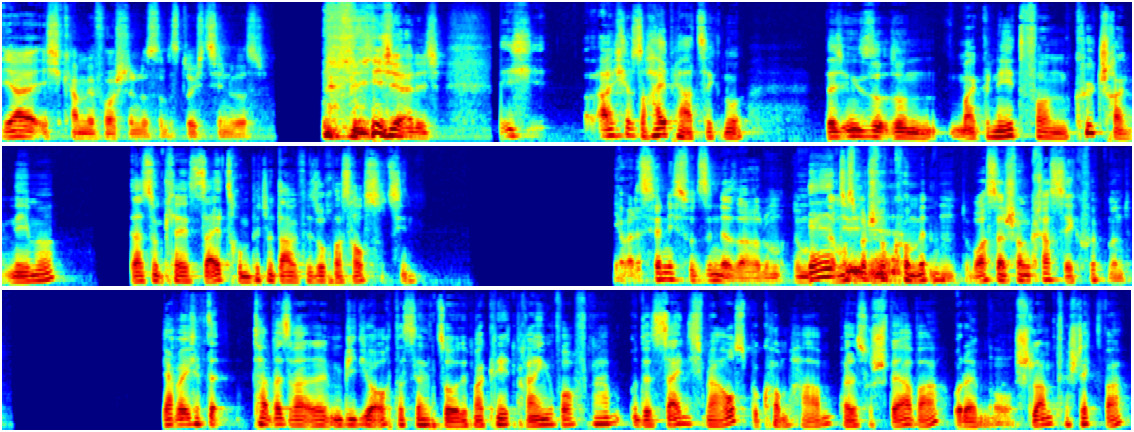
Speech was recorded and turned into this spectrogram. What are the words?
ja, ich kann mir vorstellen, dass du das durchziehen wirst. Bin ich ehrlich. Ich, ich habe so halbherzig nur, dass ich irgendwie so, so ein Magnet vom Kühlschrank nehme, da so ein kleines Seil drum bin und damit versuche, was rauszuziehen. Ja, aber das ist ja nicht so Sinn der Sache. Du, du, Ja, da muss man schon ja. committen. Du brauchst ja schon krasses Equipment. Ja, aber ich habe teilweise war im Video auch, dass sie halt so den Magneten reingeworfen haben und das Seil nicht mehr rausbekommen haben, weil es so schwer war oder im Oh. Schlamm versteckt war.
